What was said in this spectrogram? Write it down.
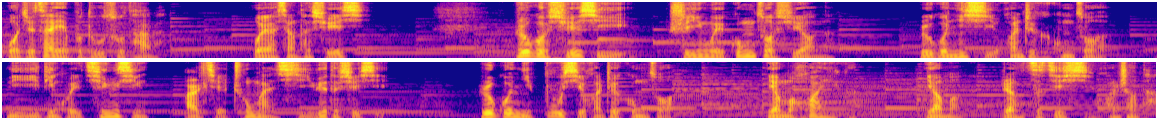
我就再也不督促他了，我要向他学习。如果学习是因为工作需要呢？如果你喜欢这个工作，你一定会清醒而且充满喜悦的学习。如果你不喜欢这个工作，要么换一个，要么让自己喜欢上它。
